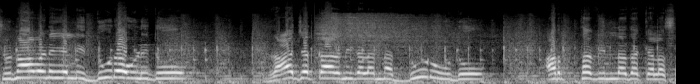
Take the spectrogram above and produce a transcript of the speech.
ಚುನಾವಣೆಯಲ್ಲಿ ದೂರ ಉಳಿದು ರಾಜಕಾರಣಿಗಳನ್ನು ದೂರುವುದು ಅರ್ಥವಿಲ್ಲದ ಕೆಲಸ.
